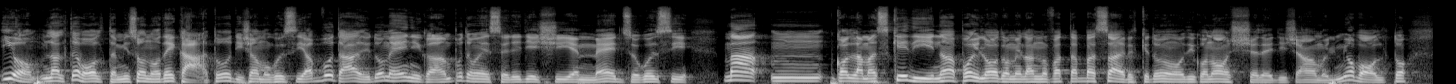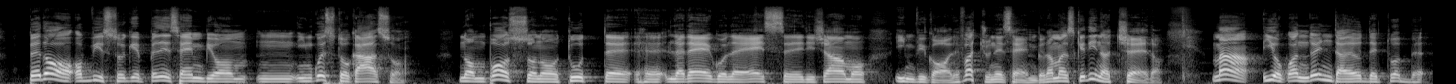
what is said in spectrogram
Io l'altra volta mi sono recato, diciamo così, a votare domenica, potevano essere le 10 e mezzo così, ma mh, mm, con la mascherina, poi loro me l'hanno fatta abbassare perché dovevano riconoscere, diciamo, il mio volto, però ho visto che per esempio mh, mm, in questo caso non possono tutte eh, le regole essere, diciamo, in vigore. Faccio un esempio, la mascherina c'era, ma io quando entrai ho detto, vabbè,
